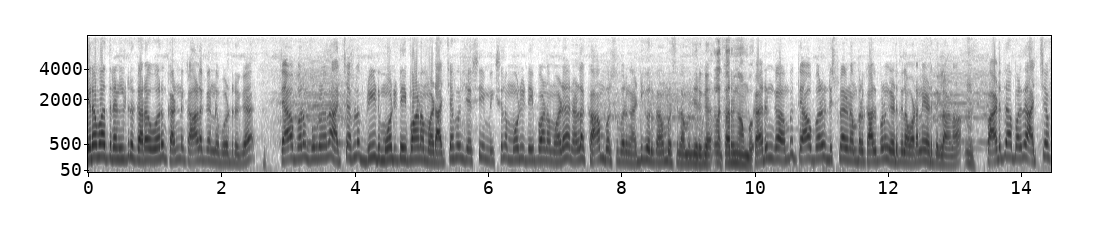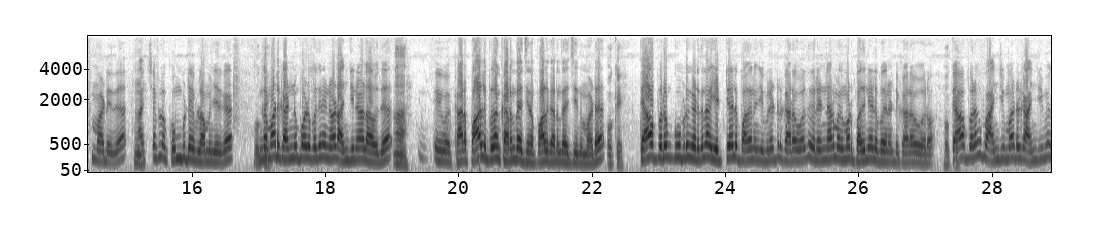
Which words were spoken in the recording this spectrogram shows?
இருபத்தி ரெண்டு லிட்டர் கறவை வரும். கண்ணு காலக்கண்ணு போட்டிருக்கு. தேவைப்படும் கூப்பிடுங்கன்னா ஹச்எஃப்ல பிரீடு மோடி. டைப்பான மாடு ஹச்எஃப் ஜெர்சி மிக்ஸில் மோடி டைப்பான மாடு. நல்ல காம்பர்ஸ் பாருங்க அடிக்கு ஒரு காம்பர்ஸில் அமைஞ்சிருக்கு. கருங்காம்பு. கருங்காம்பு தேவைப்படும் டிஸ்பிளே நம்பர் கால் பண்ணுங்க எடுத்துக்கலாம். உடனே எடுத்துக்கலாம்ண்ணா இப்போ அடுத்தா பார்த்து ஹச்எஃப் மாடு இது. ஹச்எஃப்ல கொம்பு டைப்ல அமைஞ்சிருக்கு. இந்த மாடு கண்ணு போடு பார்த்தீங்கன்னா என்னோட அஞ்சு நாள் ஆகுது. பால் இப்போ தான் கறந்தாச்சு நான் பால் கறந்தாச்சு இந்த மாடு. ஓகே தேவைப்படும் கூப்பிடுங்க இடத்துல எட்டு ஏழு பதினஞ்சு லிட்டர் கறவை வருது ரெண்டு நேரம் இந்த மாடு பதினேழு பதினெட்டு கறவை வரும். தேவைப்படும் இப்போ அஞ்சு மாடு இருக்கு அஞ்சுமே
